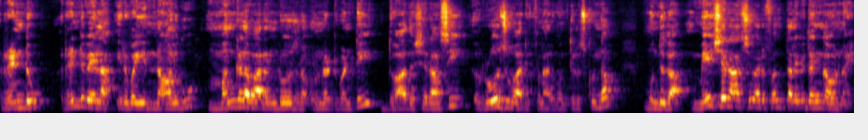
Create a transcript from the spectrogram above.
రెండు రెండు వేల ఇరవై నాలుగు మంగళవారం రోజున ఉన్నటువంటి ద్వాదశ రాశి రోజువారి ఫలాల గురించి తెలుసుకుందాం. ముందుగా మేషరాశి వారి ఫలితాలు విధంగా ఉన్నాయి?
